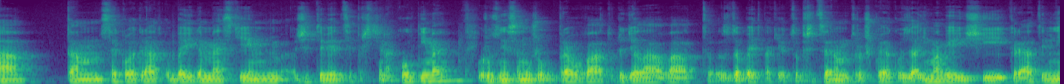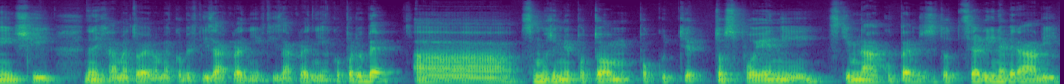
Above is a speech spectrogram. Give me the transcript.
a tam se kolikrát obejdeme s tím, že ty věci prostě nakoupíme. Různě se můžou upravovat, dodělávat, zdobit, ať je to přece jenom trošku jako zajímavější, kreativnější. Nenecháme to jenom jakoby v té základní, v té základní jako podobě. A samozřejmě potom, pokud je to spojený s tím nákupem, že se to celý nevyrábí,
